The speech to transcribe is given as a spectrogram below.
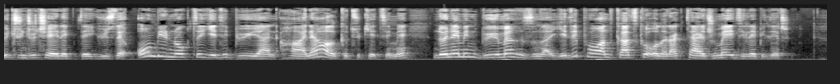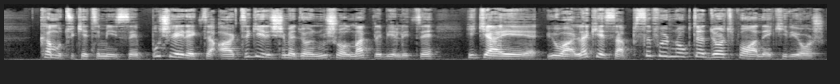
Üçüncü çeyrekte %11.7 büyüyen hane halkı tüketimi dönemin büyüme hızına 7 puan katkı olarak tercüme edilebilir. Kamu tüketimi ise bu çeyrekte artı gelişime dönmüş olmakla birlikte hikayeye yuvarlak hesap 0.4 puan ekiliyor.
